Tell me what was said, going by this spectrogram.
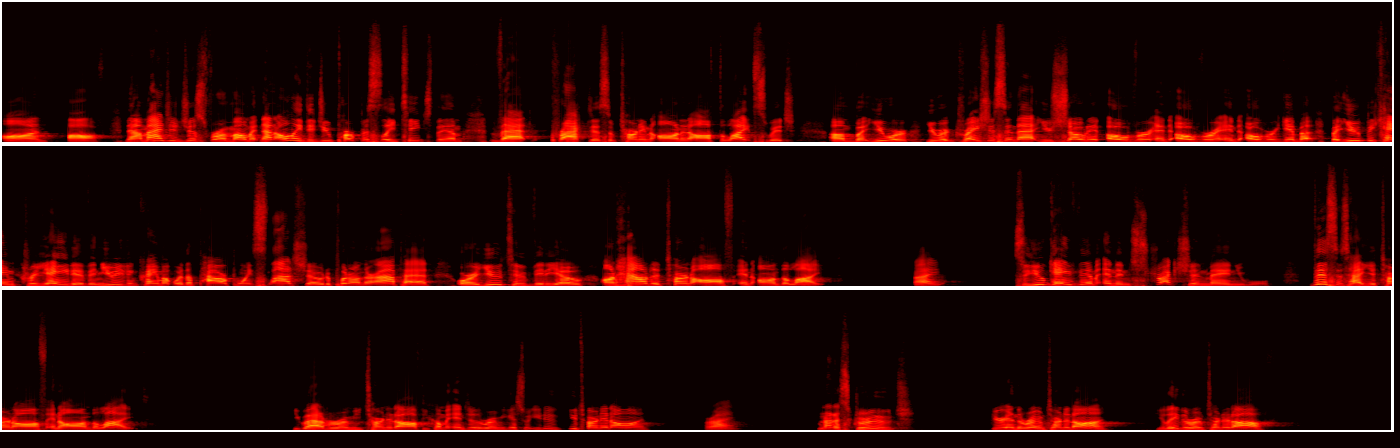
On, off. Now imagine just for a moment, not only did you purposely teach them that practice of turning on and off the light switch, um, but you were you were gracious in that you showed it over and over and over again but but you became creative and you even came up with a powerpoint slideshow to put on their ipad or a youtube video on how to turn off and on the light right? So you gave them an instruction manual. This is how you turn off and on the light. You go out of a room, you turn it off. You come into the room, you guess what you do? You turn it on, right? I'm not a Scrooge. If you're in the room, turn it on. If you leave the room, turn it off.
